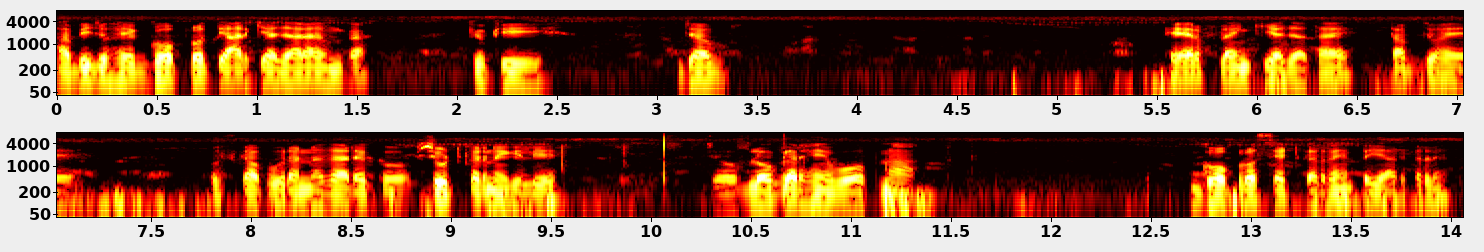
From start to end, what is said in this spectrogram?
अभी जो है गोप्रो तैयार किया जा रहा है उनका, क्योंकि जब एयर फ्लाइंग किया जाता है, तब जो है उसका पूरा नज़ारे को शूट करने के लिए जो ब्लॉगर हैं, वो अपना गोप्रो सेट कर रहे हैं, तैयार कर रहे हैं।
